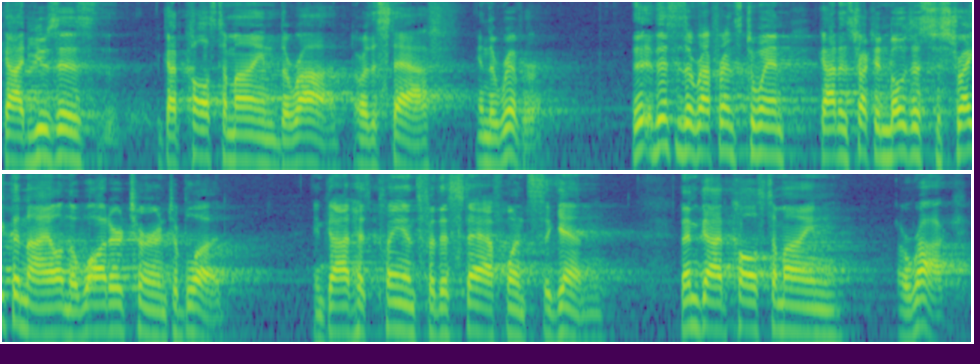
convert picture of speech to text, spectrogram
God uses God calls to mind the rod or the staff in the river. This is a reference to when God instructed Moses to strike the Nile and the water turned to blood. And God has plans for this staff once again. Then God calls to mind a rock.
